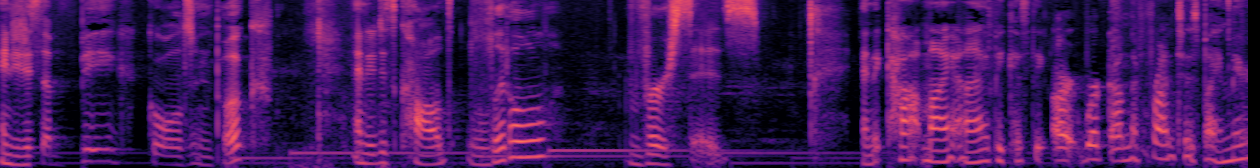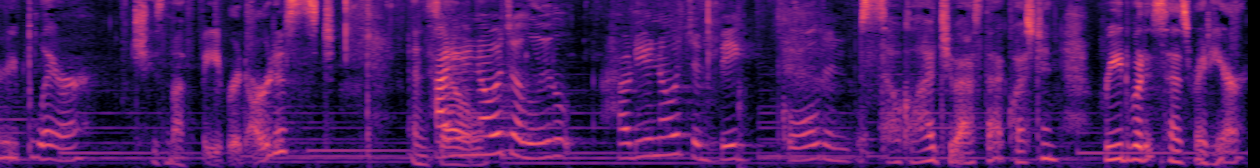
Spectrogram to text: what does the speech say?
And it is a big golden book, and it is called Little Verses. And it caught my eye because the artwork on the front is by Mary Blair. She's my favorite artist. And so, How do you know it's a little? How do you know it's a big golden book? so glad you asked that question. Read what it says right here.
